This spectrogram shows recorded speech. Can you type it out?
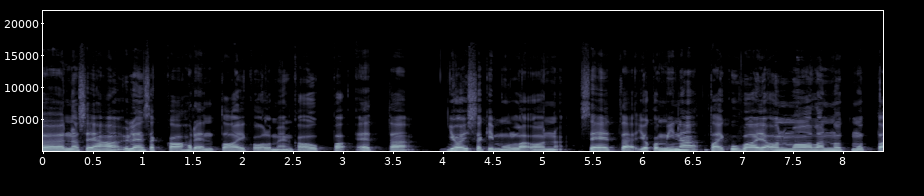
Öö, no sehän on yleensä kahden tai kolmen kauppa, että joissakin mulla on se, että joko minä tai kuvaaja on maalannut, mutta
